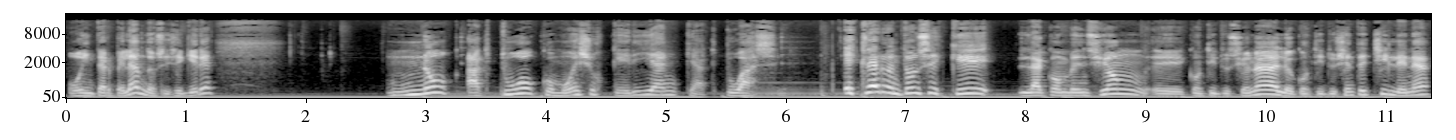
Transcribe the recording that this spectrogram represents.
o interpelando si se quiere, no actuó como ellos querían que actuase. Es claro entonces que la Convención eh, Constitucional o Constituyente chilena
